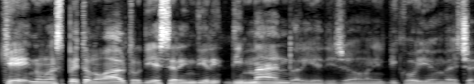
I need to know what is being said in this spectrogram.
che non aspettano altro di essere indirizzati, di mandrie di giovani, dico io invece,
